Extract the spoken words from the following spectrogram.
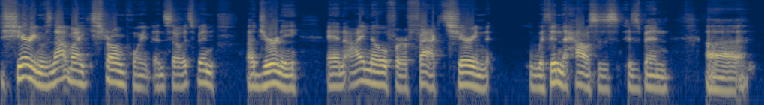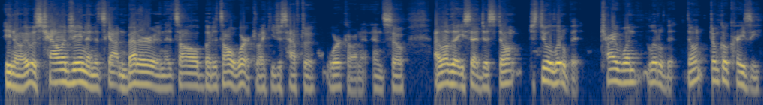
sharing was not my strong point. And so it's been a journey and I know for a fact sharing within the house has has been uh, you know, it was challenging and it's gotten better and it's all, but it's all work. Like you just have to work on it. And so I love that you said, just don't, just do a little bit, try one little bit. Don't, don't go crazy.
